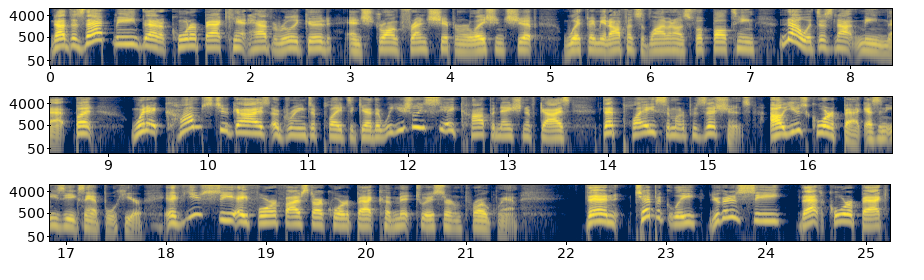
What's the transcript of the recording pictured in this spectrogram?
Now, does that mean that a cornerback can't have a really good and strong friendship and relationship with maybe an offensive lineman on his football team? No, it does not mean that. But when it comes to guys agreeing to play together, we usually see a combination of guys that play similar positions. I'll use quarterback as an easy example here. If you see a four or five star quarterback commit to a certain program, then typically you're going to see that quarterback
